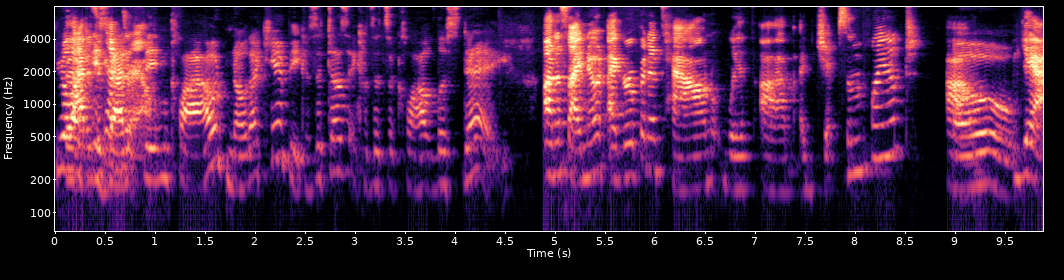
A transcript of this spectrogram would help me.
You're that like, is is a that a chemtrail." thin cloud? No, that can't be because it doesn't because it's a cloudless day. on a side note. I grew up in a town with um, a gypsum plant. Um, oh, Yeah.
